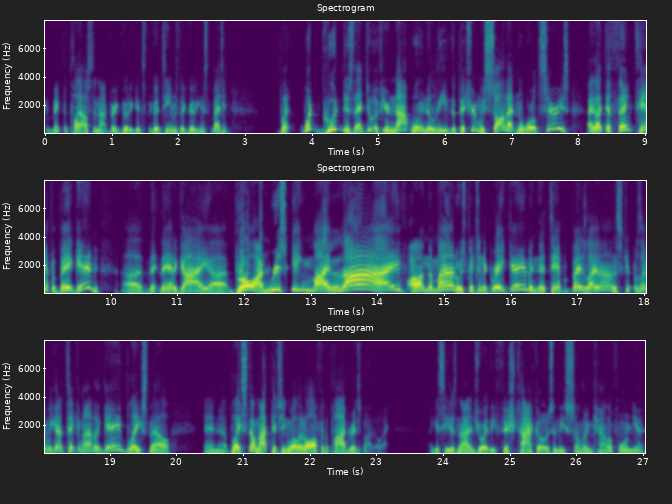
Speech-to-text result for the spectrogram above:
could make the playoffs. They're not very good against the good teams. They're good against the bad teams. But what good does that do if you're not willing to leave the pitcher? room? We saw that in the World Series. I'd like to thank Tampa Bay again. Uh, they, they, had a guy, uh, bro, I'm risking my life on the mound who was pitching a great game. And the Tampa Bay's like, oh, the skipper's like, we got to take him out of the game, Blake Snell. And uh, Blake Snell not pitching well at all for the Padres, by the way. I guess he does not enjoy the fish tacos in the Southern California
